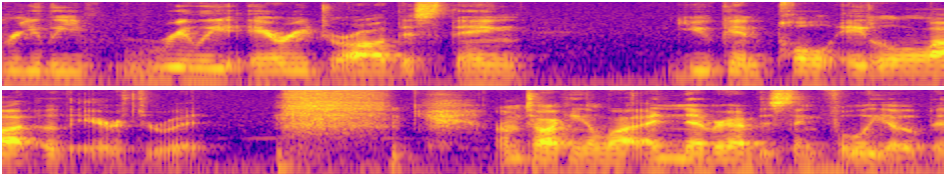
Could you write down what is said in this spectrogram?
really, really airy draw. This thing, you can pull a lot of air through it. I'm talking a lot. I never have this thing fully open.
